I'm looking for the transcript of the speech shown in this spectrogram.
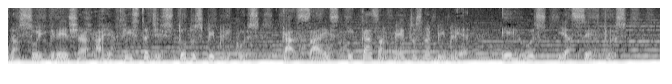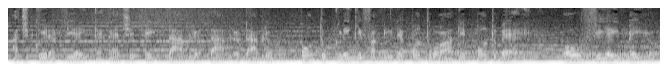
na sua igreja a revista de estudos bíblicos, Casais e Casamentos na Bíblia, Erros e Acertos. Adquira via internet em www.cliquefamilia.org.br ou via e-mail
